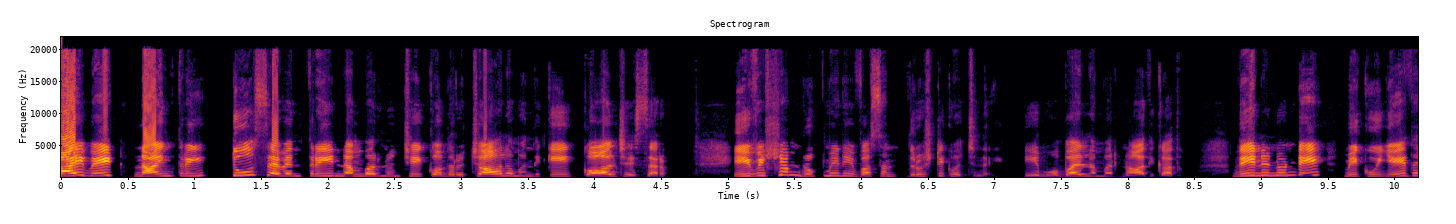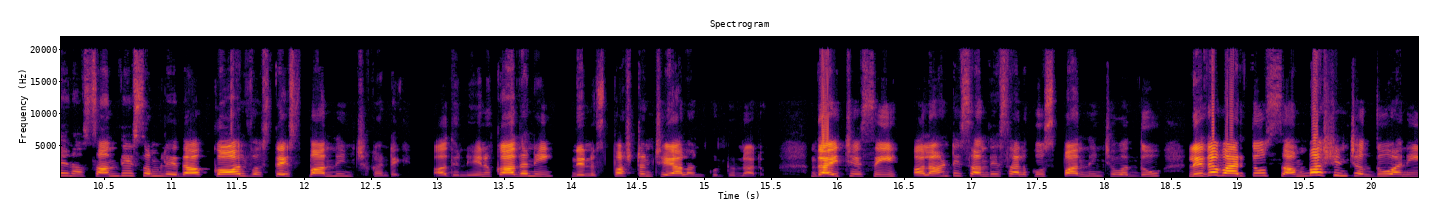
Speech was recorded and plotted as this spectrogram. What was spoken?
five eight nine three two seven three number నుంచి కొందరు చాలా మందికి కాల్ చేశారు. ఈ విషయం రుక్మిణి వసంత్ దృష్టికి వచ్చింది. ఈ మొబైల్ నంబర్ నాది కాదు. దీని నుండి మీకు ఏదైనా సందేశం లేదా కాల్ వస్తే స్పందించకండి. అది నేను కాదని నేను స్పష్టం చేయాలనుకుంటున్నాను. దయచేసి అలాంటి సందేశాలకు స్పందించవద్దు లేదా వారితో సంభాషించొద్దు అని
